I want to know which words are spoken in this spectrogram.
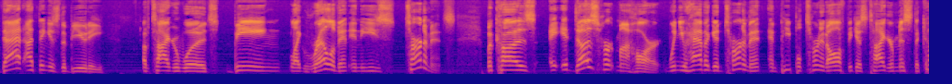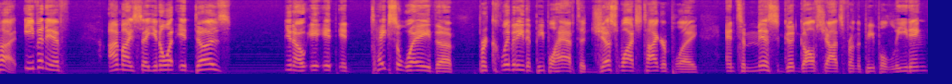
That I think is the beauty of Tiger Woods being like relevant in these tournaments because it does hurt my heart when you have a good tournament and people turn it off because Tiger missed the cut. Even if I might say, you know what, it does, you know, it, it, it takes away the proclivity that people have to just watch Tiger play and to miss good golf shots from the people leading.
